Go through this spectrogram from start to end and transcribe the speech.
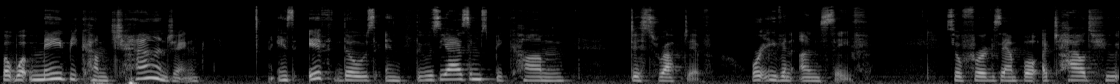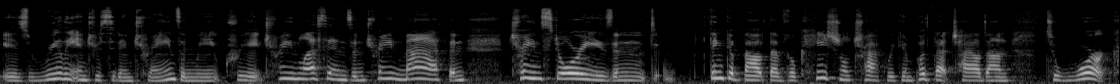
But what may become challenging is if those enthusiasms become disruptive or even unsafe. So, for example, a child who is really interested in trains, and we create train lessons and train math and train stories, and think about that vocational track we can put that child on to work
